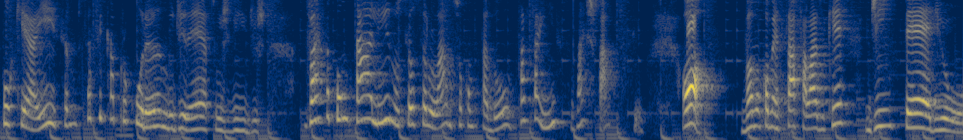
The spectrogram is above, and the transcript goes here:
porque aí você não precisa ficar procurando direto os vídeos. Vai apontar ali no seu celular, no seu computador, faça isso, mais fácil. Ó, vamos começar a falar do que? De império.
